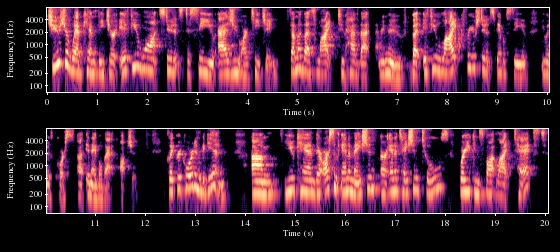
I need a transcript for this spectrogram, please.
choose your webcam feature if you want students to see you as you are teaching. Some of us like to have that removed, but if you like for your students to be able to see you, you would of course uh, enable that option. Click record and begin. Um, you can, there are some animation or annotation tools where you can spotlight text.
